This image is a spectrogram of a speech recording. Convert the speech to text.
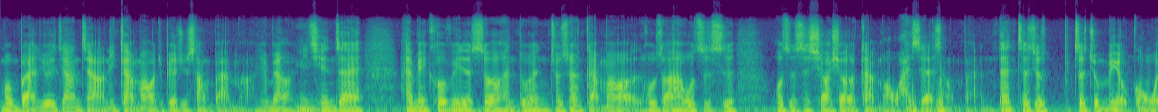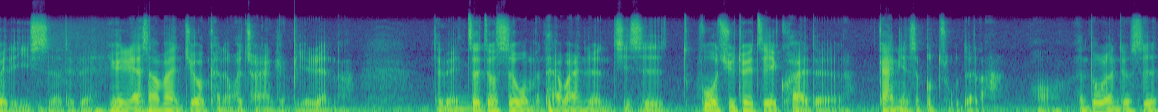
我们本来就会这样讲，你感冒就不要去上班嘛，有没有？以前在还没 COVID 的时候，很多人就算感冒了，或者说啊，我只是。我只是小小的感冒，我还是来上班，但这就这就没有公卫的意思了，对不对？因为你来上班，你就有可能会传染给别人啊，对不对？嗯、这就是我们台湾人其实过去对这一块的概念是不足的啦。哦，很多人就是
